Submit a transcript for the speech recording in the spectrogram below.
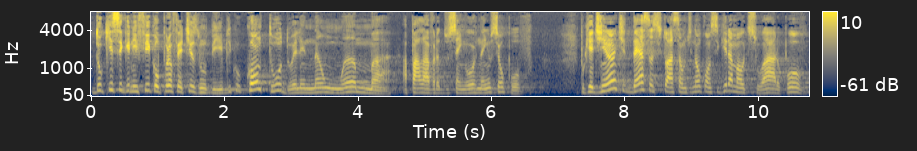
do que significa o profetismo bíblico, contudo, ele não ama a palavra do Senhor nem o seu povo. Porque diante dessa situação de não conseguir amaldiçoar o povo,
